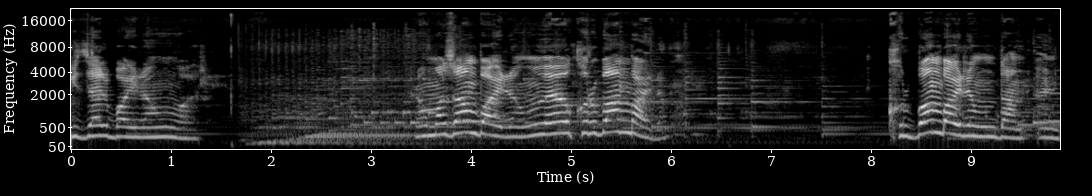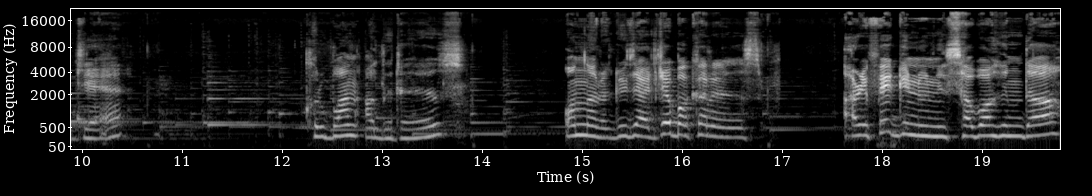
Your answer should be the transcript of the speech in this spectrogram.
güzel bayramı var. Ramazan bayramı ve Kurban bayramı. Kurban bayramından önce kurban alırız. Onlara güzelce bakarız. Arife gününün sabahında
